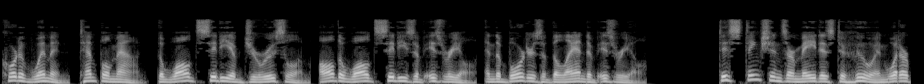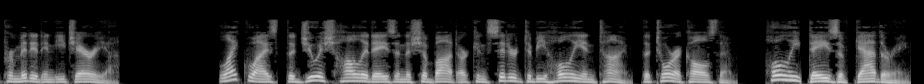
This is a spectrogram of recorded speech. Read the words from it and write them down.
Court of Women, Temple Mount, the walled city of Jerusalem, all the walled cities of Israel, and the borders of the land of Israel. Distinctions are made as to who and what are permitted in each area. Likewise, the Jewish holidays and the Shabbat are considered to be holy in time, the Torah calls them, "...holy days of gathering".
